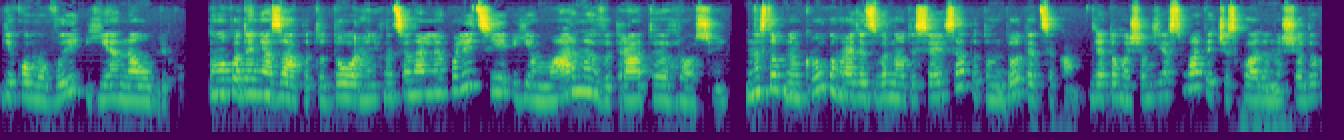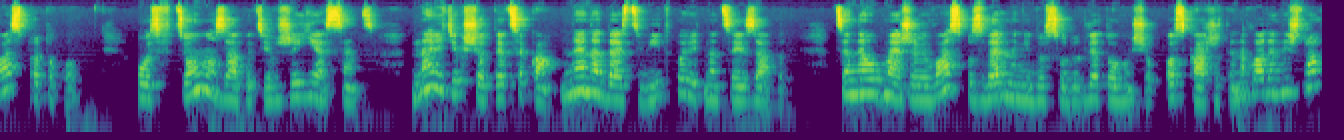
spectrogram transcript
в якому ви є на обліку. Тому подання запиту до органів Національної поліції є марною витратою грошей. Наступним кроком радять звернутися із запитом до ТЦК для того, щоб з'ясувати, чи складено щодо вас протокол. Ось в цьому запиті вже є сенс. Навіть якщо ТЦК не надасть відповідь на цей запит, це не обмежує вас у зверненні до суду для того, щоб оскаржити накладений штраф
